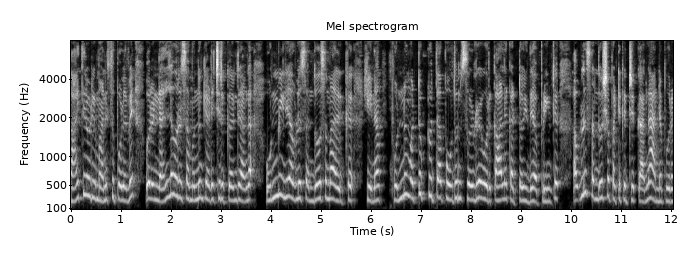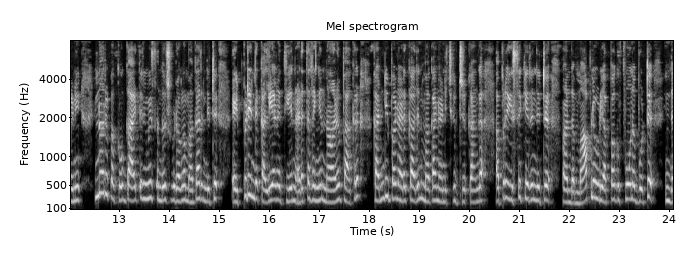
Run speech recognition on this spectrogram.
காயத்ரியோடைய மனசு போலவே ஒரு நல்ல ஒரு சம்மந்தம் கிடைச்சிருக்குன்றாங்க. உண்மையிலேயே அவ்வளோ சந்தோஷமாக இருக்குது ஏன்னா பொண்ணு மட்டும் கொடுத்தா போதும்னு சொல்கிற ஒரு காலகட்டம் இது அப்படின்ட்டு அவ்வளோ சந்தோஷப்பட்டுக்கிட்டு இருக்காங்க அன்னபூரணி. இன்னொரு பக்கம் காயத்ரியுமே சந்தோஷப்படுவாங்க. மகா இருந்துட்டு எப்படி இந்த கல்யாணத்தையே நடத்துறீங்கன்னு நானும் பார்க்குறேன் கண்டிப்பாக நடக்காதுன்னு மகா நினச்சிக்கிட்டு இருக்காங்க. அப்புறம் இசைக்கு இருந்துட்டு அந்த மாப்பிள்ளையுடைய அப்பாவுக்கு ஃபோனை போட்டு இந்த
